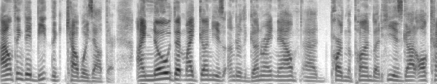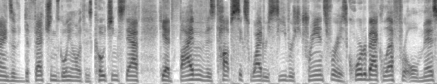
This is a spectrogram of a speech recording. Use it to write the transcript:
I don't think they beat the Cowboys out there. I know that Mike Gundy is under the gun right now, uh, pardon the pun, but he has got all kinds of defections going on with his coaching staff. He had five of his top six wide receivers transfer. His quarterback left for Ole Miss.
